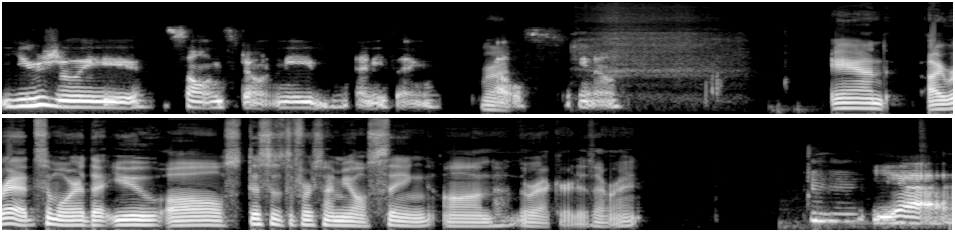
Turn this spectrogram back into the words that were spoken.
usually songs don't need anything Right. else you know And I read somewhere that you all, this is the first time you all sing on the record. Is that right? Mhm. yeah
